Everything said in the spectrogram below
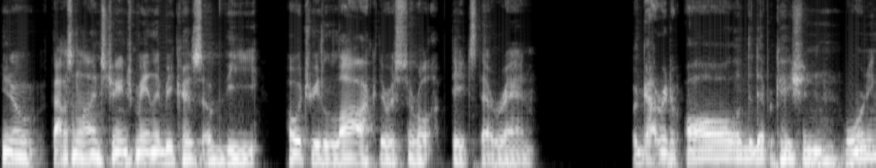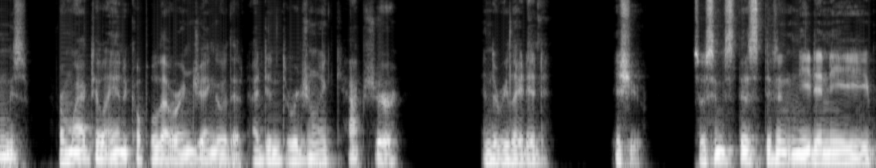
you know, thousand lines changed mainly because of the poetry lock. There were several updates that ran, but got rid of all of the deprecation warnings from Wagtail and a couple that were in Django that I didn't originally capture in the related issue. So since this didn't need any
